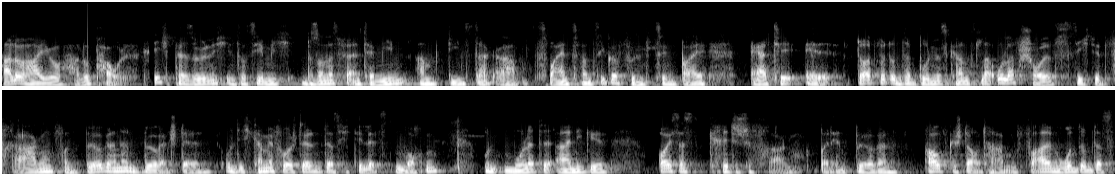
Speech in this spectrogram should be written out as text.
Hallo Hajo, hallo Paul. Ich persönlich interessiere mich besonders für einen Termin am Dienstagabend, 22.15 Uhr bei RTL. Dort wird unser Bundeskanzler Olaf Scholz sich den Fragen von Bürgerinnen und Bürgern stellen. Und ich kann mir vorstellen, dass sich die letzten Wochen und Monate einige äußerst kritische Fragen bei den Bürgern aufgestaut haben. Vor allem rund um das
